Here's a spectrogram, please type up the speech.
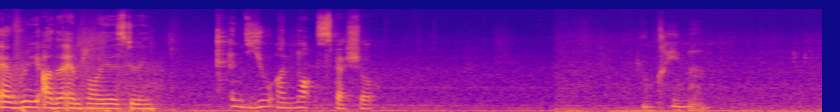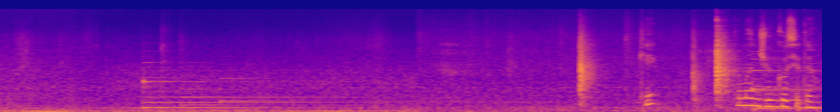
every other employer is doing. And you are not special. Okay, ma'am. Okay? Come on, June, go sit down.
